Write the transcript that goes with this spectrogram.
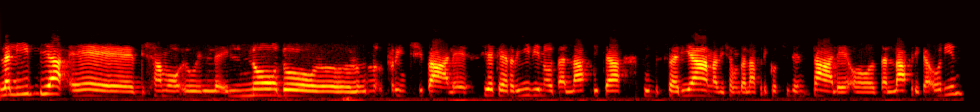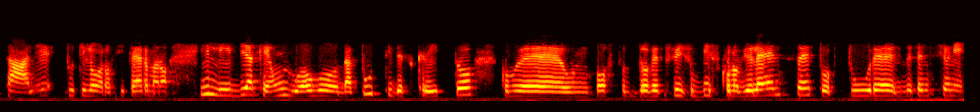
La Libia è diciamo, il, il, nodo eh, principale, sia che arrivino dall'Africa subsahariana, diciamo, dall'Africa occidentale o dall'Africa orientale, tutti loro si fermano in Libia, che è un luogo da tutti descritto come un posto dove si subiscono violenze, torture, detenzioni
